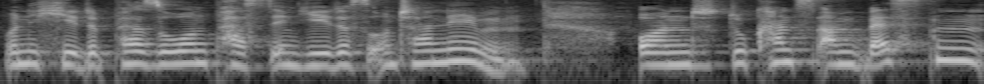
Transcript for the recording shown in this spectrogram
und nicht jede Person passt in jedes Unternehmen. Und du kannst am besten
